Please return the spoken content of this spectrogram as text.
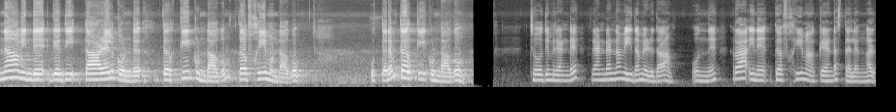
നാവിന്റെ ഗതി താഴൽ കൊണ്ട് തെർക്കീക്കുണ്ടാകും തഫ്ഹീം ഉണ്ടാകും ഉത്തരം തെർക്കീക്കുണ്ടാകും ചോദ്യം രണ്ട്. രണ്ടെണ്ണം വീതം എഴുതാം. ഒന്ന്. റായിനെ തഫ്ഹീമാക്കേണ്ട സ്ഥലങ്ങൾ.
